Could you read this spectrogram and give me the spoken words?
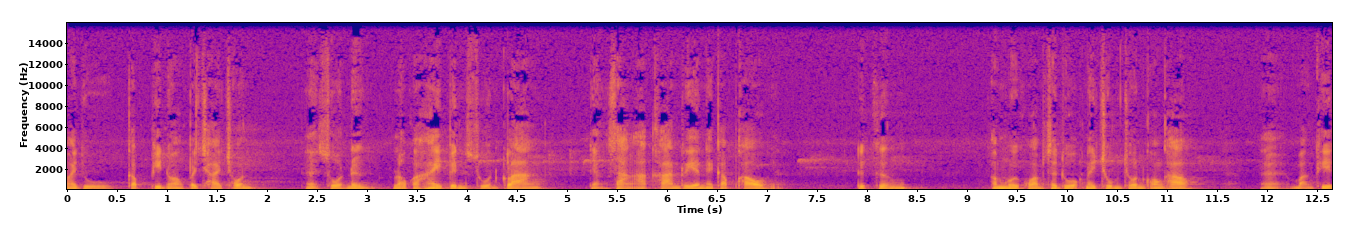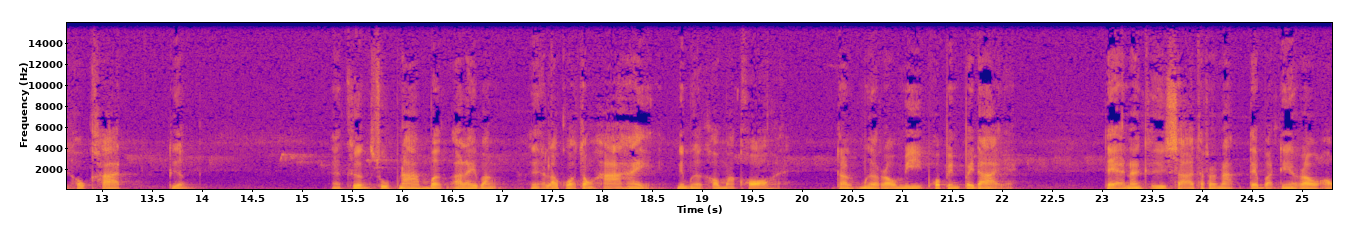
มาอยู่กับพี่น้องประชาชน ส่วนหนึ่งเราก็ให้เป็นส่วนกลาง อย่างสร้างอาคารเรียนให้กับเขาด้วยเครื่องอำนวยความสะดวกในชุมชนของเขา บางทีเขาขาดเรื่อง เครื่องสูบน้ำเบิกอะไรบ้างเราก็ต้องหาให้ในเมื่อเขามาขอเมื่อเรามีพอเป็นไปได้ แต่อันนั้นคือสาธารณะ แต่บัดนี้เราเอา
